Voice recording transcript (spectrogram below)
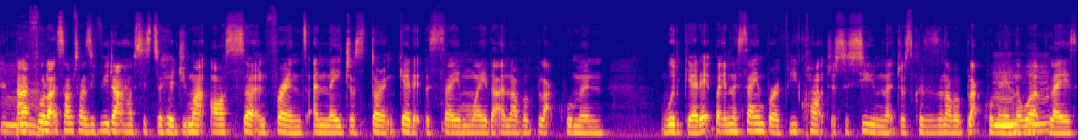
And I mm. feel like sometimes if you don't have sisterhood, you might ask certain friends, and they just don't get it the same way that another black woman would get it. But in the same breath, you can't just assume that just because there's another black woman in the mm-hmm. workplace,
